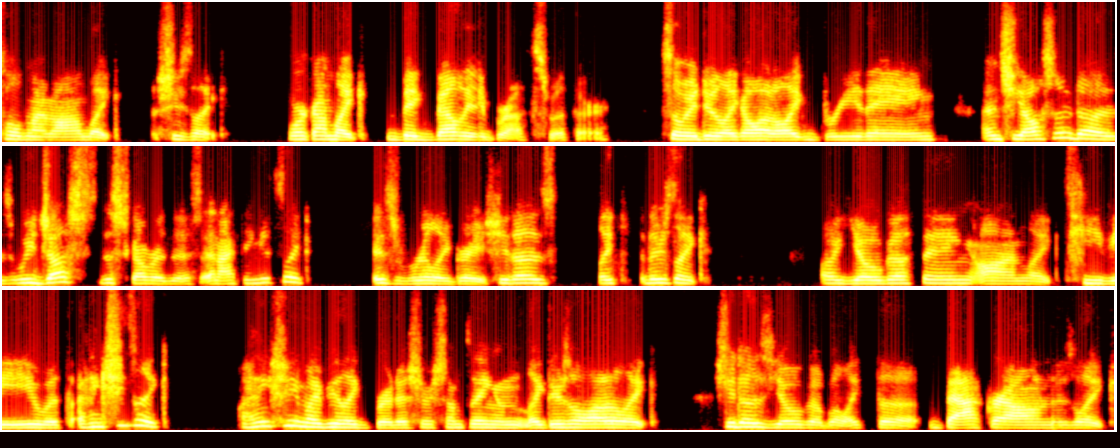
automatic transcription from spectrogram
told my mom like she's like work on like big belly breaths with her. So we do like a lot of like breathing and she also does we just discovered this and i think it's like it's really great. She does like there's like a yoga thing on like tv with i think she's like i think she might be like british or something and like there's a lot of like she does yoga but like the background is like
